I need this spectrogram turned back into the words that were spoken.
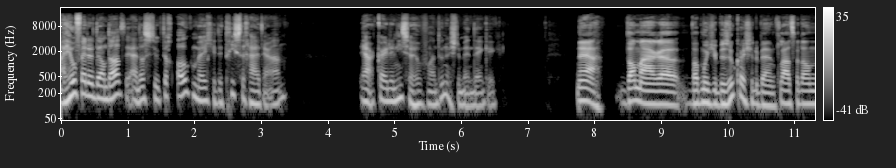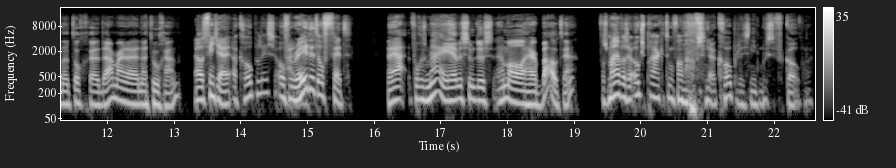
Maar heel verder dan dat, en dat is natuurlijk toch ook een beetje de triestigheid eraan. ja, kan je er niet zo heel veel aan doen als je er bent, denk ik. Nou ja, dan maar eh, wat moet je bezoeken als je er bent? Laten we dan eh, toch eh, daar maar naartoe gaan. Nou, wat vind jij? Acropolis? Overrated of vet? Nou ja, volgens mij hebben ze hem dus helemaal herbouwd, hè? Volgens mij was er ook sprake toen van of ze de Acropolis niet moesten verkopen.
